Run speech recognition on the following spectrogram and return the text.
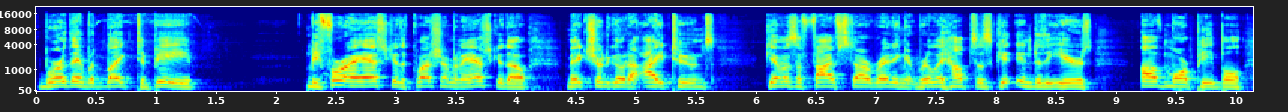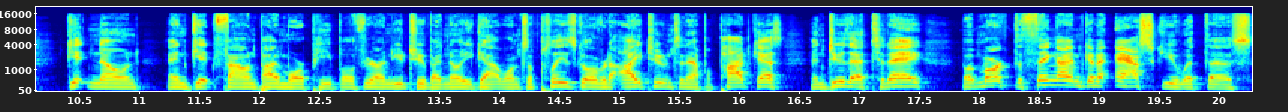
where they would like to be. Before I ask you the question, I'm going to ask you though, make sure to go to iTunes, give us a five star rating. It really helps us get into the ears of more people, get known, and get found by more people. If you're on YouTube, I know you got one. So please go over to iTunes and Apple Podcasts and do that today. But Mark, the thing I'm going to ask you with this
